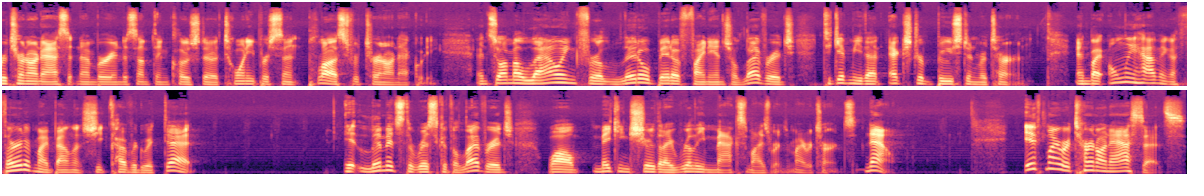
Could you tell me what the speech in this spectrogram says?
return on asset number into something close to a 20% plus return on equity. And so I'm allowing for a little bit of financial leverage to give me that extra boost in return. And by only having a third of my balance sheet covered with debt, it limits the risk of the leverage while making sure that I really maximize my returns. Now, if my return on assets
